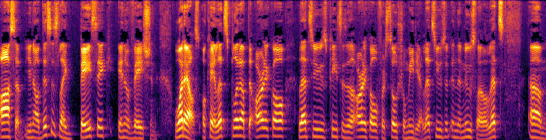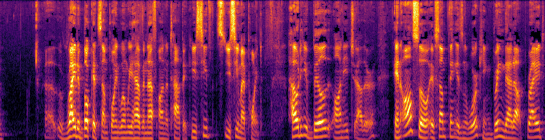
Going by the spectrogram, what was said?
Awesome. You know, this is like basic innovation. What else? Okay, let's split up the article. Let's use pieces of the article for social media. Let's use it in the newsletter. Let's um, uh, write a book at some point when we have enough on a topic. You see, you see my point. How do you build on each other? And also, if something isn't working, bring that up, right?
